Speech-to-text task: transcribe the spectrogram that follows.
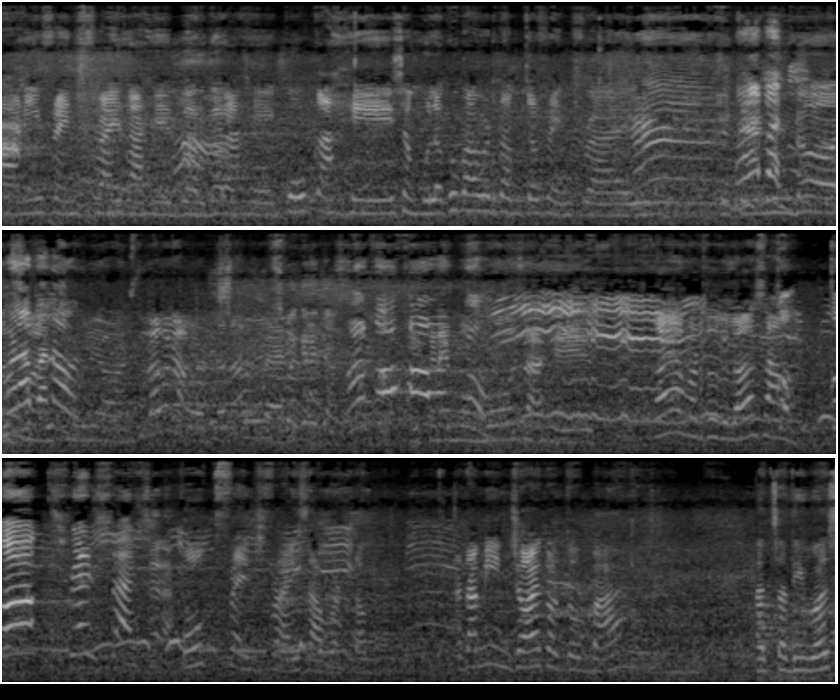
आणि फ्रेंच फ्राईज आहेत बर्गर आहे कोक आहे. शंभूला खूप आवडतं आमच्या फ्रेंच फ्राईज इकडे नूडल्स इकडे मोमोज आहेत. काय आवडतं तुला? सांग. कोक फ्रेंच फ्राईज आवडतं. आता आम्ही एन्जॉय करतो बा. आजचा दिवस.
